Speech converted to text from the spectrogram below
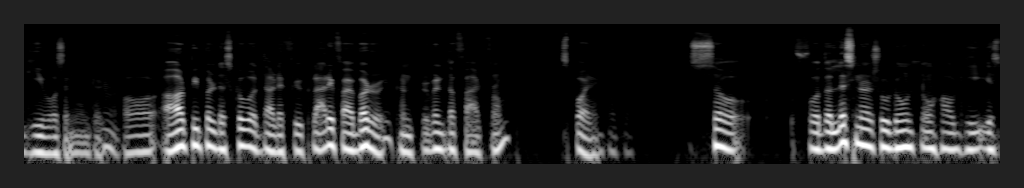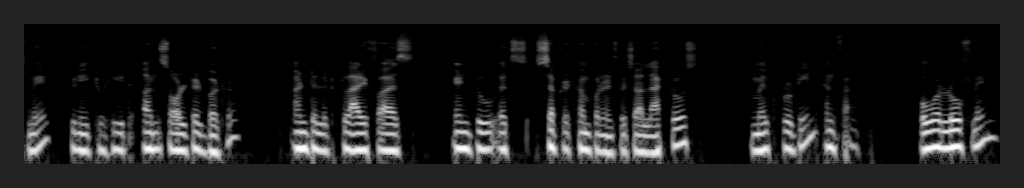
ghee was invented. Hmm. Or our people discovered that if you clarify butter, you can prevent the fat from spoiling. Okay. So, for the listeners who don't know how ghee is made, you need to heat unsalted butter until it clarifies into its separate components, which are lactose, milk protein, and fat. Over low flame,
